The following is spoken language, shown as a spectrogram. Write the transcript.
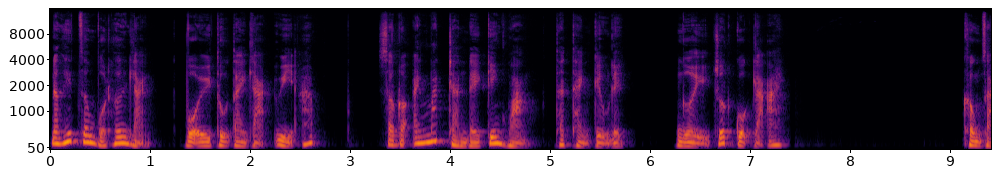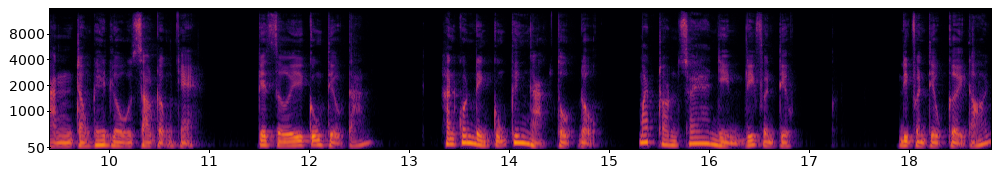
Nàng hít sâu một hơi lạnh, vội thu tay lại uy áp, sau đó ánh mắt tràn đầy kinh hoàng, thất thành kêu lên. Người rốt cuộc là ai? Không gian trong ghế lô dao động nhẹ, kết giới cũng tiêu tán. Hàn Quân Đình cũng kinh ngạc tột độ, mắt tròn xoe nhìn Lý Vân Tiêu. Lý Vân Tiêu cười nói,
